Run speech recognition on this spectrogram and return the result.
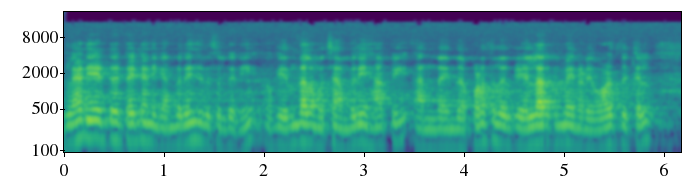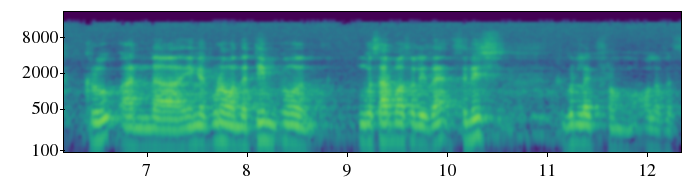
கிளாடியேட்டர் டைட்டானிக் அந்த ரேஞ்சில் சொல்லிட்டேன் நீ. ஓகே இருந்தாலும் மச்சான் ஐம் வெரி ஹாப்பி அண்ட் இந்த படத்தில் இருக்க எல்லாருக்குமே என்னுடைய வாழ்த்துக்கள். க்ரூ அண்ட் எங்கள் கூட வந்த டீமுக்கும் உங்கள் சார்பாக சொல்லிடுறேன். Sinish good luck from all of us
